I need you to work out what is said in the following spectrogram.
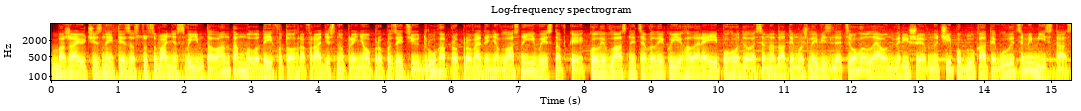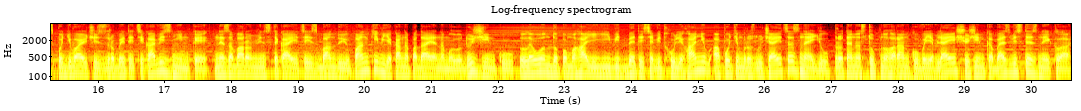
Бажаючи знайти застосування своїм талантам, молодий фотограф радісно прийняв пропозицію друга про проведення власної виставки. Коли власниця великої галереї погодилася надати можливість для цього, Леон вирішує вночі поблукати вулицями міста, сподіваючись зробити цікаві знімки. Незабаром він стикається із бандою панків, яка нападає на молоду жінку. Леон допомагає їй відбитися від хуліганів, а потім розлучається з нею. Проте наступного ранку виявляє, що жінка безвісти зникла.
